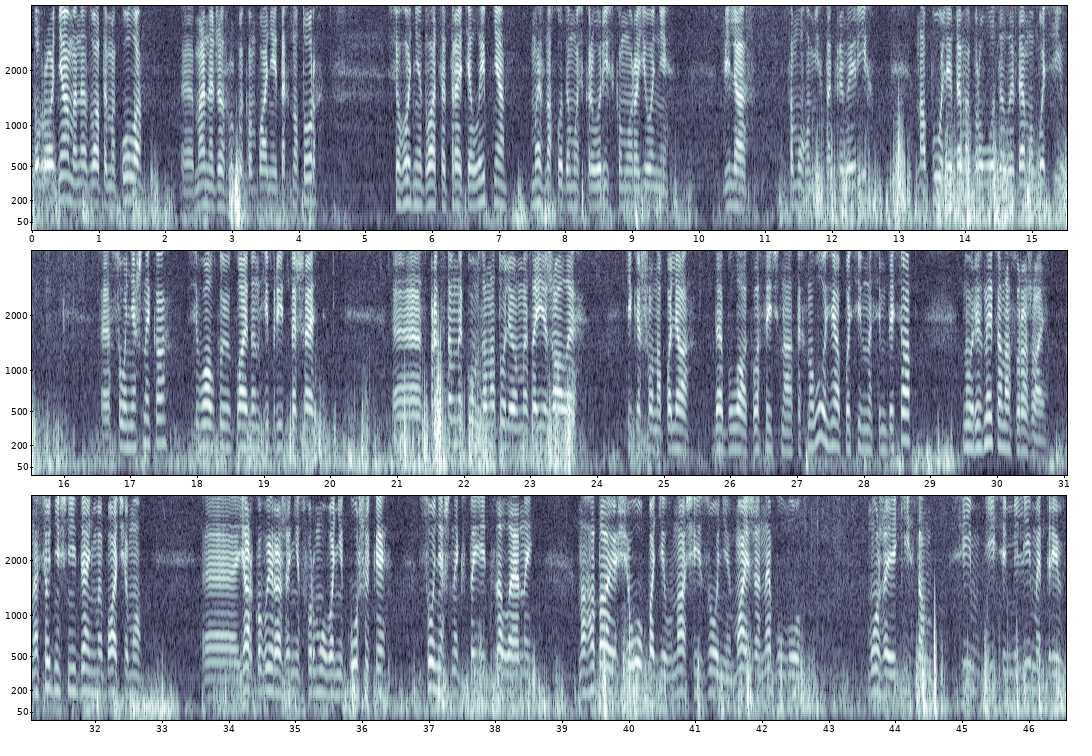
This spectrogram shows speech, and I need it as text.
Доброго дня, мене звати Микола, е, менеджер групи компанії Техноторг. Сьогодні 23 липня. Ми знаходимося в Криворізькому районі біля самого міста Кривий Ріг. На полі, де ми проводили демопосів е, соняшника сівалкою Клайден Гібрид Т6. Е, З представником з Анатолієм ми заїжджали тільки що на поля, де була класична технологія, посів на 70. Ну, різниця нас вражає. На сьогоднішній день ми бачимо е, ярко виражені сформовані кошики. Соняшник стоїть зелений. Нагадаю, що опадів в нашій зоні майже не було. Може якісь там 7-8 мм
